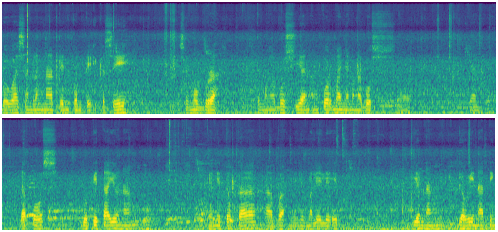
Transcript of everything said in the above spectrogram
Bawasan lang natin konti kasi sumubra ito mga boss. Yan ang forma niya mga boss. So, yan. Tapos gupit tayo ng ganito ka haba medyo maliliit. Yun ang gawin nating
